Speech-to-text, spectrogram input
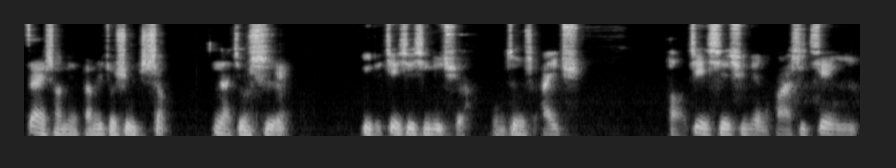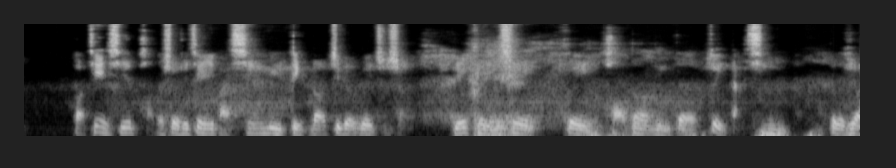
在上面百分之九十五之上，那就是你的间歇心率区了。我们最后是 I 区，跑间歇训练的话是建议跑间歇跑的时候是建议把心率顶到这个位置上。有可能是会跑到你的最大心率，或者叫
